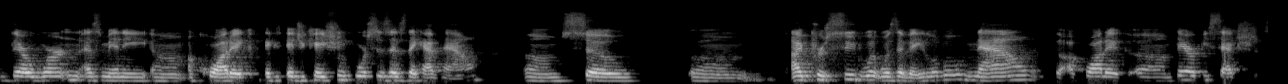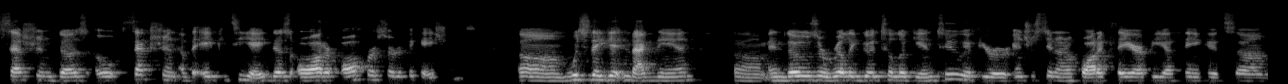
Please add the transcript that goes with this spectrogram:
there weren't as many um, aquatic education courses as they have now um, so I pursued what was available. Now the aquatic um, therapy section session does section of the APTA does order, offer certifications, um, which they didn't back then. Um, and those are really good to look into if you're interested in aquatic therapy. I think it's um,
